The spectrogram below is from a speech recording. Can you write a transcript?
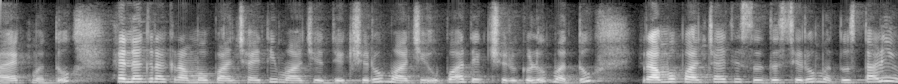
ನಾಯಕ್ ಮತ್ತು ಹೆನಗರ ಗ್ರಾಮ ಪಂಚಾಯಿತಿ ಮಾಜಿ ಅಧ್ಯಕ್ಷರು, ಮಾಜಿ ಉಪಾಧ್ಯಕ್ಷರುಗಳು ಮತ್ತು ಗ್ರಾಮ ಪಂಚಾಯಿತಿ ಸದಸ್ಯರು ಮತ್ತು ಸ್ಥಳೀಯ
